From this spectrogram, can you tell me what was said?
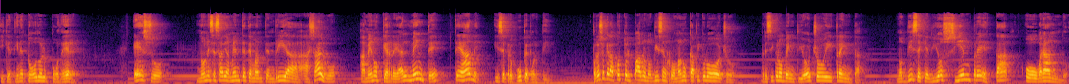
y que tiene todo el poder, eso no necesariamente te mantendría a salvo a menos que realmente te ame y se preocupe por ti. Por eso que el apóstol Pablo nos dice en Romanos capítulo 8, versículos 28 y 30, nos dice que Dios siempre está obrando,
